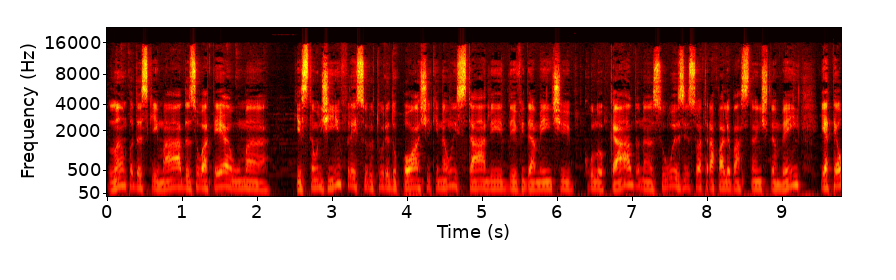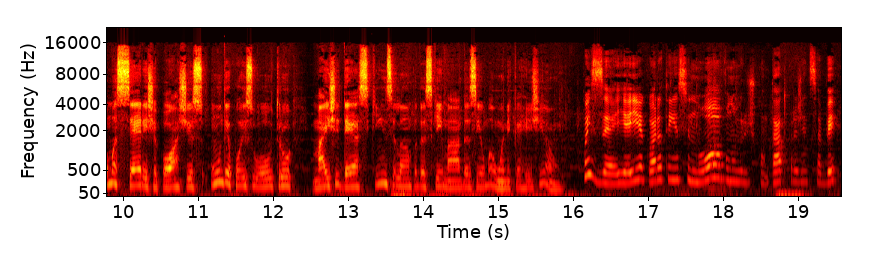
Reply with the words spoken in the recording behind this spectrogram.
lâmpadas queimadas ou até uma questão de infraestrutura do poste que não está ali devidamente colocado nas ruas, isso atrapalha bastante também, e até uma série de postes, um depois do outro, mais de 10, 15 lâmpadas queimadas em uma única região. Pois é, e aí agora tem esse novo número de contato para a gente saber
